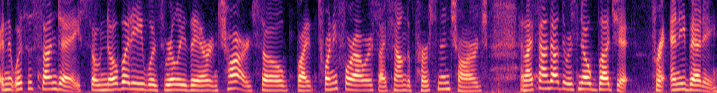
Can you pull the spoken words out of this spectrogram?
and it was a Sunday, so nobody was really there in charge. So by 24 hours I found the person in charge and I found out there was no budget for any bedding,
